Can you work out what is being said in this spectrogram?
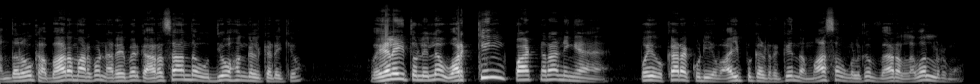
அந்த அளவுக்கு அபாரமாக இருக்கும். நிறைய பேருக்கு அரசாந்த உத்தியோகங்கள் கிடைக்கும். வேலை தொழிலில் ஒர்க்கிங் பார்ட்னராக நீங்கள் போய் உட்காரக்கூடிய வாய்ப்புகள் இருக்குது இந்த மாதம் உங்களுக்கு வேறு லெவலில் இருக்கும்.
